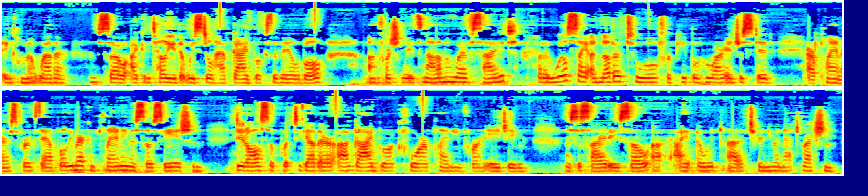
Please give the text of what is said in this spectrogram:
inclement weather. So I can tell you that we still have guidebooks available. Unfortunately, it's not on the website, but I will say another tool for people who are interested are planners. For example, the American Planning Association did also put together a guidebook for planning for an aging society. So uh, I, I, would uh, turn you in that direction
